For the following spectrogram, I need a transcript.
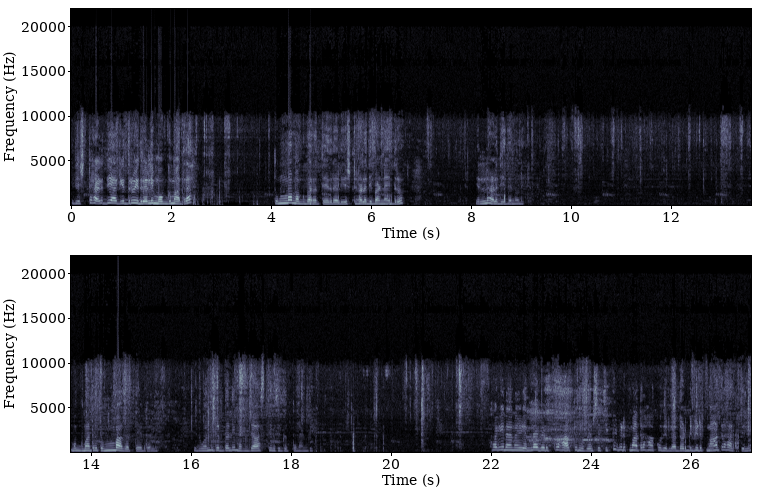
ಇದು ಎಷ್ಟು ಹಳದಿ ಆಗಿದ್ರು ಇದರಲ್ಲಿ ಮೊಗ್ಗು ಮಾತ್ರ. ತುಂಬಾ ಮೊಗ್ಗು ಬರುತ್ತೆ ಇದರಲ್ಲಿ, ಎಷ್ಟು ಹಳದಿ ಬಣ್ಣ ಇದ್ರು. ಎಲ್ಲ ಹಳದಿ ಇದೆ ನೋಡಿ. ಮೊಗ್ಗು ಮಾತ್ರ ತುಂಬಾ ಆಗುತ್ತೆ ಇದರಲ್ಲಿ. ಇದು ಒಂದು ಗಿಡದಲ್ಲಿ ಮೊಗ್ಗು ಜಾಸ್ತಿ ಸಿಗುತ್ತೆ ನಮಗೆ ಹಾಗೆ ನಾನು ಎಲ್ಲ ಗಿಡಕ್ಕೂ ಹಾಕ್ತೀನಿ ಫ್ರೆಂಡ್ಸ್ ಚಿಕ್ಕ ಗಿಡಕ್ಕೆ ಮಾತ್ರ ಹಾಕೋದಿಲ್ಲ, ದೊಡ್ಡ ಗಿಡಕ್ಕೆ ಮಾತ್ರ ಹಾಕ್ತೀನಿ.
